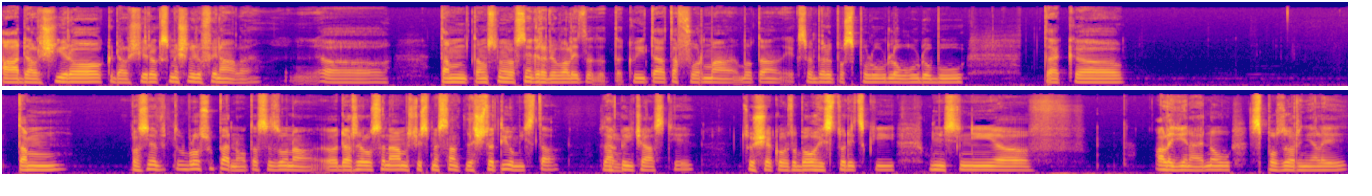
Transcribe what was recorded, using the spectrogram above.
A další rok, další rok jsme šli do finále. Uh, tam, tam jsme vlastně gradovali t- takový ta, ta forma, nebo ta, jak jsme byli pospolu dlouhou dobu, tak uh, tam vlastně to bylo super, no, ta sezona. Dařilo se nám, šli jsme snad ze čtvrtého místa v základní hmm. části, což jako to bylo historický umístění uh, a lidi najednou spozornili,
